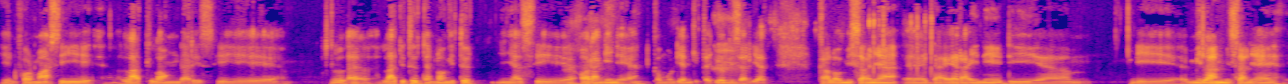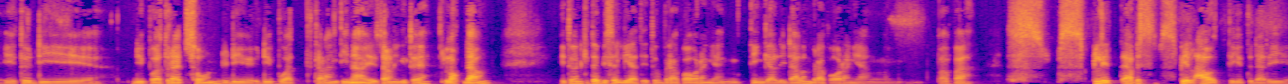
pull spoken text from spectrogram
informasi lat long dari si Eh, latitude dan longitude-nya si uh-huh. orang ini kan. Kemudian kita juga uh-huh. bisa lihat kalau misalnya eh, daerah ini di um, di Milan misalnya ya, itu di dibuat red zone, di, dibuat karantina misalnya gitu ya, lockdown. Itu kan kita bisa lihat itu berapa orang yang tinggal di dalam, berapa orang yang apa split apa spill out gitu dari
